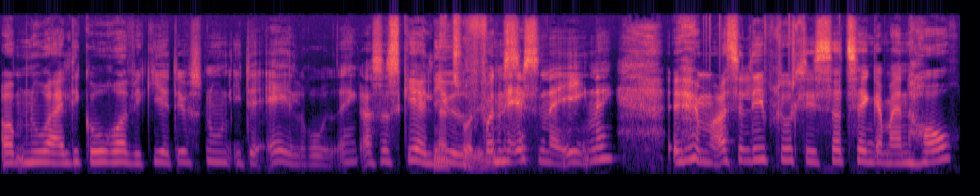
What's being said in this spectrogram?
om nu, og alle de gode råd, vi giver, det er jo sådan nogle idealråd. Ikke? Og så sker livet for næsten af en. Ikke? Øhm, og så lige pludselig, så tænker man, hov,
